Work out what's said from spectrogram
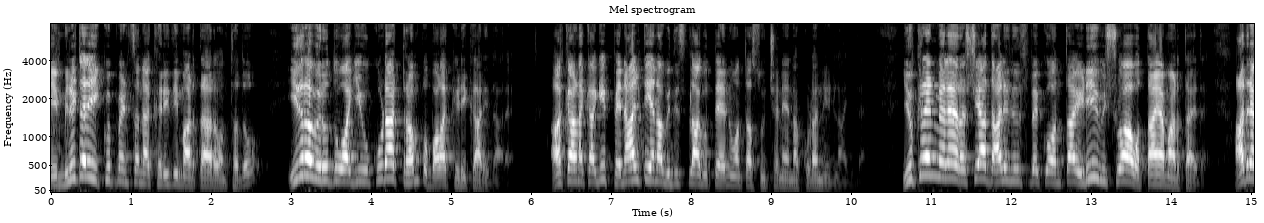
ಈ ಮಿಲಿಟರಿ ಇಕ್ವಿಪ್ಮೆಂಟ್ಸ್ ಅನ್ನ ಖರೀದಿ ಮಾಡ್ತಾ ಇರುವಂಥದ್ದು. ಇದರ ವಿರುದ್ಧವಾಗಿಯೂ ಕೂಡ ಟ್ರಂಪ್ ಬಹಳ ಕಿಡಿಕಾರಿದ್ದಾರೆ. ಆ ಕಾರಣಕ್ಕಾಗಿ ಪೆನಾಲ್ಟಿಯನ್ನು ವಿಧಿಸಲಾಗುತ್ತೆ ಅನ್ನುವಂಥ ಸೂಚನೆಯನ್ನು ಕೂಡ ನೀಡಲಾಗಿದೆ. ಯುಕ್ರೇನ್ ಮೇಲೆ ರಷ್ಯಾ ದಾಳಿ ನಿಲ್ಲಿಸಬೇಕು ಅಂತ ಇಡೀ ವಿಶ್ವ ಒತ್ತಾಯ ಮಾಡ್ತಾ ಇದೆ. ಆದರೆ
